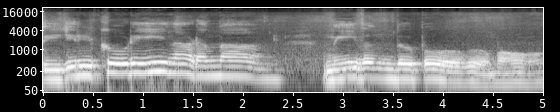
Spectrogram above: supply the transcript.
തീയിൽ കൂടി നടന്നാൽ നീ വന്നു പോകുമോ?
